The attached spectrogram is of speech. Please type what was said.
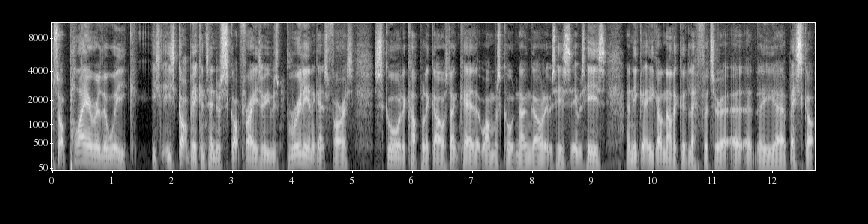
sort of player of the week. He's, he's got to be a contender with Scott Fraser. He was brilliant against Forest. Scored a couple of goals. Don't care that one was called an own goal. It was his. It was his, and he got, he got another good left footer at, at, the uh, Bescot.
